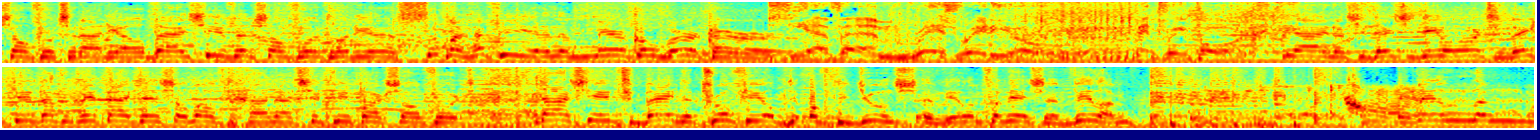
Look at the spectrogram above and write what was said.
Zandvoorts Radio bij CFM Zandvoort hoor je Super Heavy en een Miracle Worker. CFM, Race Radio, Pit Report. Ja, en als je deze deal hoort, weet je dat het weer tijd is om over te gaan naar het circuitpark Zandvoort. Daar zit bij de Trophy of the, of the Dunes Willem van Dessen. Willem. Willem,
